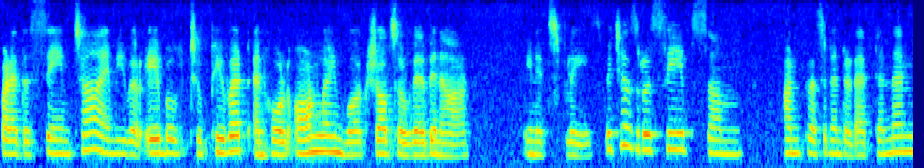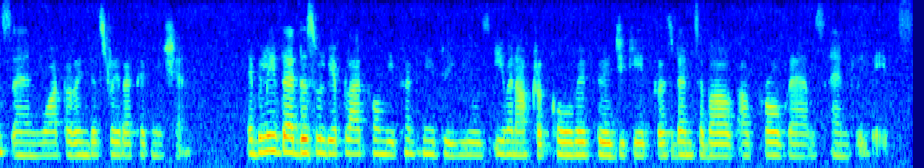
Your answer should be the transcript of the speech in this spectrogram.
but at the same time, we were able to pivot and hold online workshops or webinar in its place, which has received some unprecedented attendance and water industry recognition. I believe that this will be a platform we continue to use even after COVID to educate residents about our programs and rebates.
